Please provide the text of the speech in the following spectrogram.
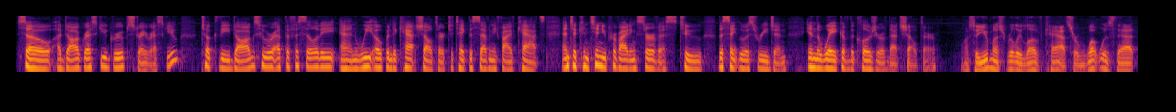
So, a dog rescue group, Stray Rescue, took the dogs who were at the facility, and we opened a cat shelter to take the 75 cats and to continue providing service to the St. Louis region in the wake of the closure of that shelter. So you must really love cats, or what was that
